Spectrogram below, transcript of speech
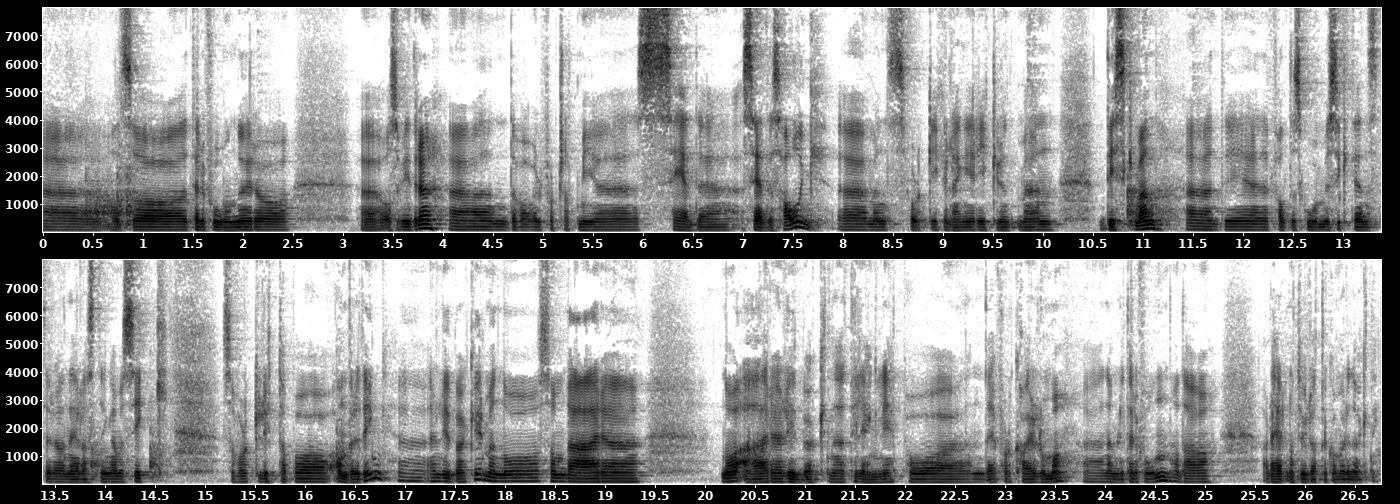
Eh, altså telefoner og eh, osv. Eh, det var vel fortsatt mye CD-salg, CD eh, mens folk ikke lenger gikk rundt med en Discman. Eh, de fantes gode musikktjenester og nedlasting av musikk, så folk lytta på andre ting eh, enn lydbøker. Men nå som det er nå er lydbøkene tilgjengelig på det folk har i lomma, nemlig telefonen. og da er det helt naturlig at det kommer en økning.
